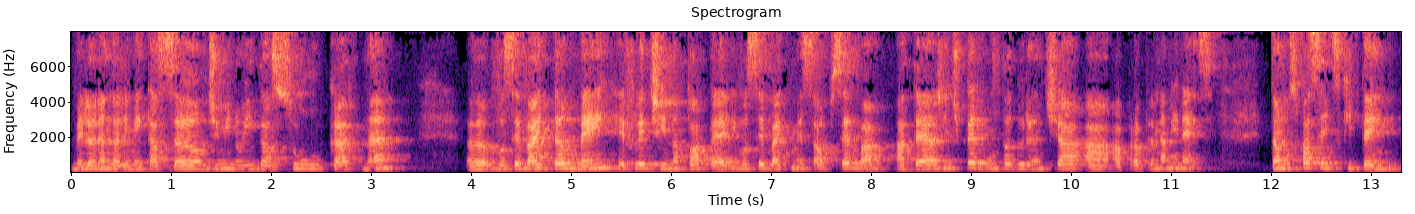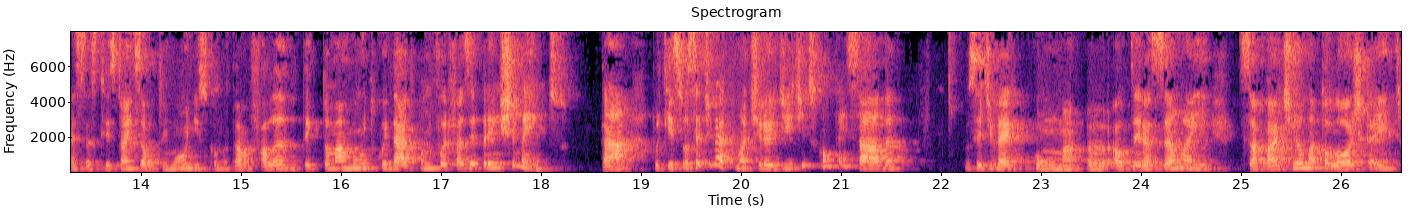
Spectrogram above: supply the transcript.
melhorando a alimentação, diminuindo açúcar, né? Uh, você vai também refletir na tua pele e você vai começar a observar. Até a gente pergunta durante a, a, a própria anamnese. Então, os pacientes que têm essas questões autoimunes, como eu estava falando, tem que tomar muito cuidado quando for fazer preenchimentos tá? Porque se você tiver com uma tiroidite descompensada, você tiver com uma uh, alteração aí dessa parte reumatológica entre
